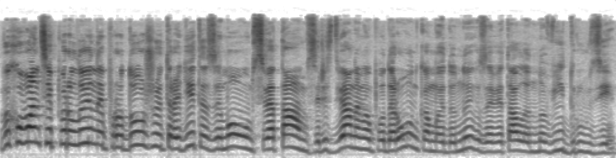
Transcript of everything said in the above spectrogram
Вихованці перлини продовжують радіти зимовим святам. З різдвяними подарунками до них завітали нові друзі.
